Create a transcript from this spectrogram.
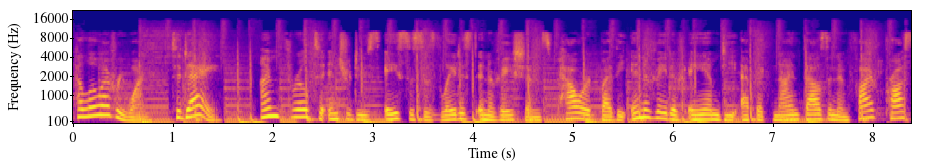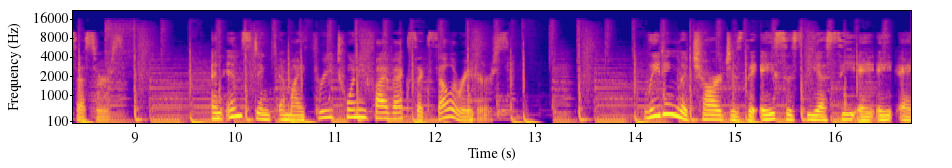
Hello everyone. Today, I'm thrilled to introduce ASUS's latest innovations powered by the innovative AMD EPYC 9005 processors and Instinct MI325X accelerators. Leading the charge is the Asus ESC A8A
